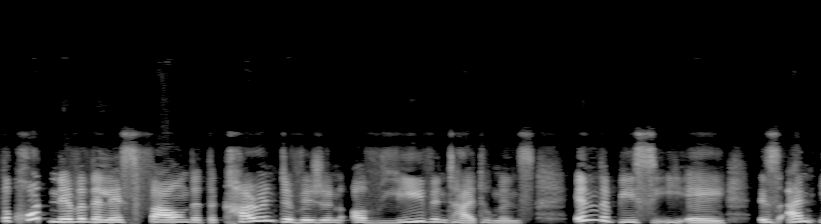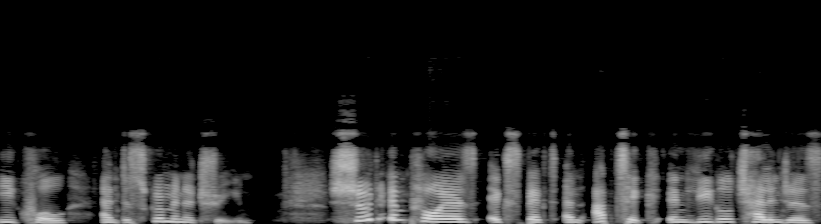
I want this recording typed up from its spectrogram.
the court nevertheless found that the current division of leave entitlements in the BCEA is unequal and discriminatory. Should employers expect an uptick in legal challenges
